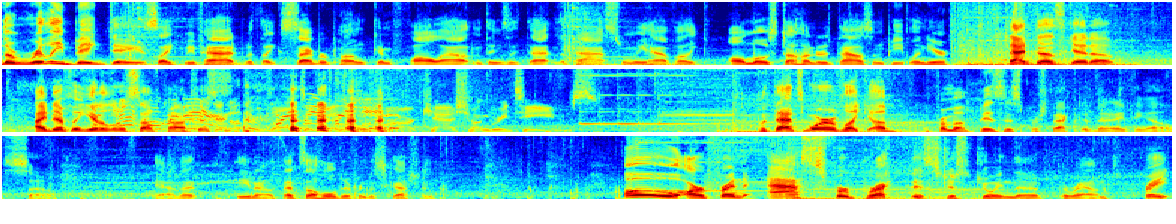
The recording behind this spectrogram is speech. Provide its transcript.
the really big days, like we've had with like Cyberpunk and Fallout and things like that in the past, when we have like almost 100,000 people in here, that does get a... I definitely get a little self-conscious. but that's more of like a from a business perspective than anything else, so... Yeah, that, you know, that's a whole different discussion. Oh, our friend Ass for Breakfast just joined the, the round. Great.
